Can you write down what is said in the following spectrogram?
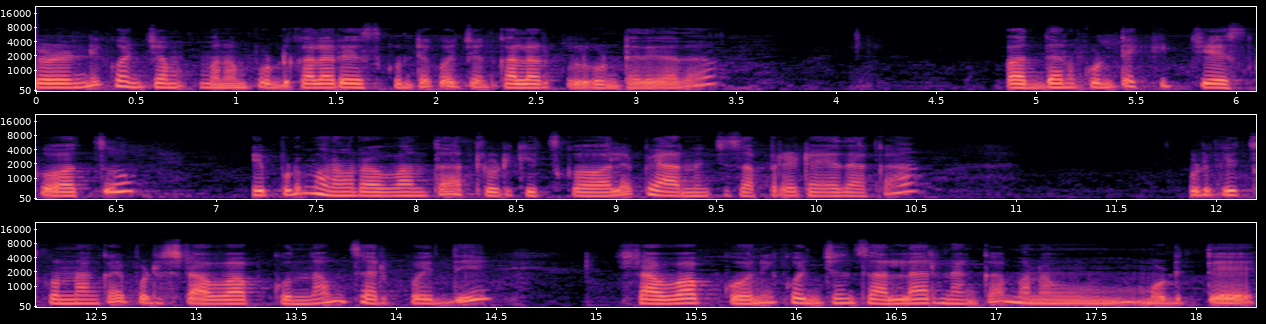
చూడండి కొంచెం మనం ఫుడ్ కలర్ వేసుకుంటే కొంచెం కలర్ఫుల్గా ఉంటుంది కదా. వద్దనుకుంటే కిట్ చేసుకోవచ్చు. ఇప్పుడు మనం రవ్వ అంతా అట్లా ఉడికించుకోవాలి. ప్యాన్ నుంచి సపరేట్ అయ్యేదాకా ఉడికించుకున్నాక ఇప్పుడు స్టవ్ ఆపుకుందాం. సరిపోయిద్ది. స్టవ్ ఆపుకొని కొంచెం చల్లారినాక మనం ముడితే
